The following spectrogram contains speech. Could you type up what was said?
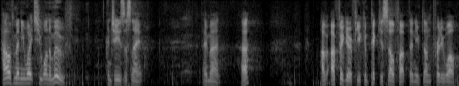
however many weights you want to move. In Jesus' name. Amen. Huh? I, I figure if you can pick yourself up, then you've done pretty well.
